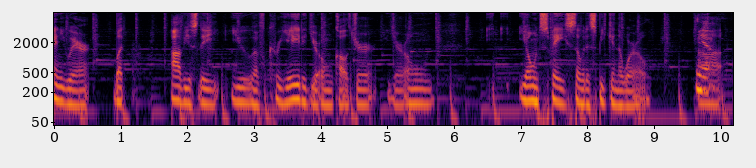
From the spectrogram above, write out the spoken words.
anywhere, but obviously you have created your own culture, your own your own space, so to speak, in the world. Yeah. Uh,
